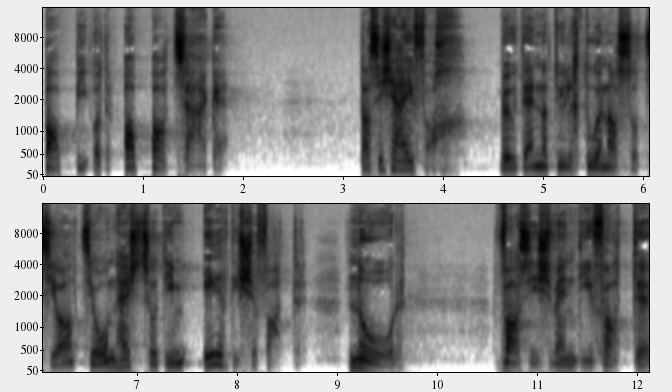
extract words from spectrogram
Papi oder Appa zu sagen. Das ist einfach, weil dann natürlich du eine Assoziation hast zu deinem irdischen Vater. Nur, was ist, wenn dein Vater,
